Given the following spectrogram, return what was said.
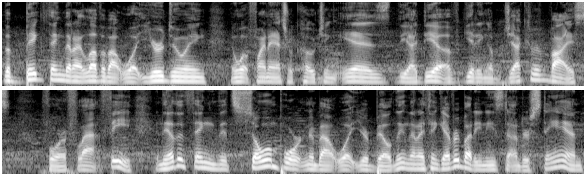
the big thing that I love about what you're doing and what financial coaching is the idea of getting objective advice for a flat fee. And the other thing that's so important about what you're building that I think everybody needs to understand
